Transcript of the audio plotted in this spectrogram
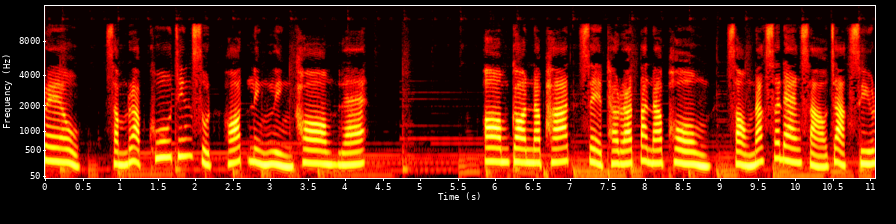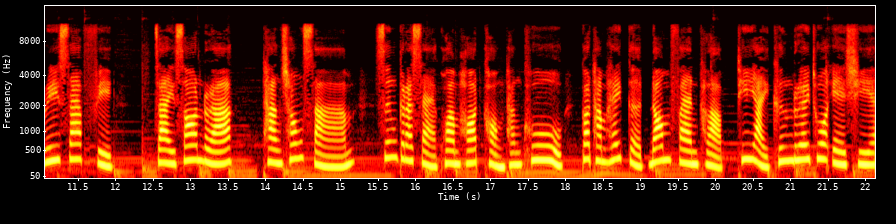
เร็วสำหรับคู่จิ้นสุดฮอตหลิงหลิงคองและ ออมกรณพัฒน์เศรษฐรัตนพงศ์สองนักแสดงสาวจากซีรีส์ sapphic ใจซ่อนรัก ทางช่องสามซึ่งกระแสความฮอตของทั้งคู่ ก็ทำให้เกิดด้อมแฟนคลับที่ใหญ่ขึ้นเรื่อยทั่วเอเชีย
